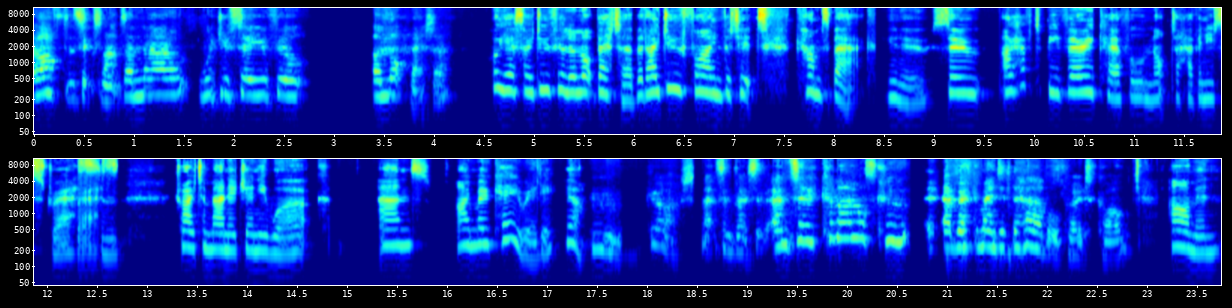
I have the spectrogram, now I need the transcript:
after the six months, and now would you say you feel a lot better? Oh, yes, I do feel a lot better, but I do find that it comes back, you know. So I have to be very careful not to have any stress Stress. and try to manage any work. And I'm okay, really. Yeah. Hmm, gosh, that's impressive. And so, can I ask who uh, recommended the herbal protocol? Armin.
